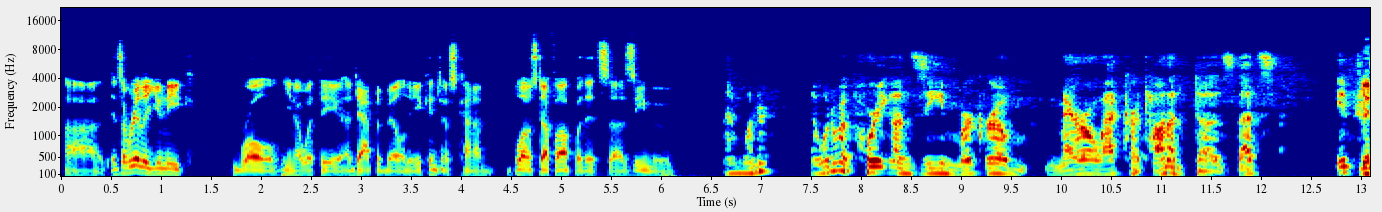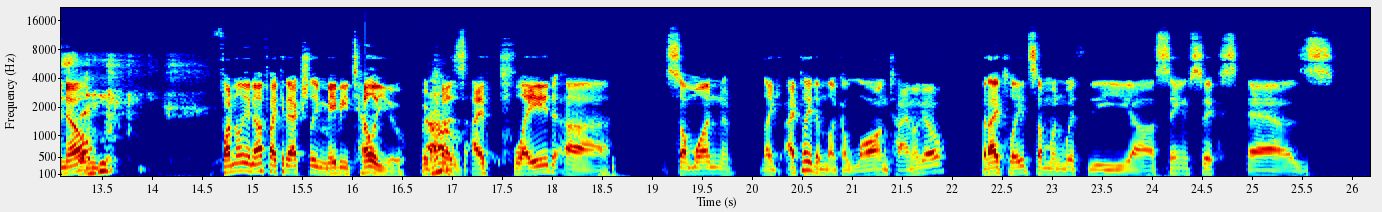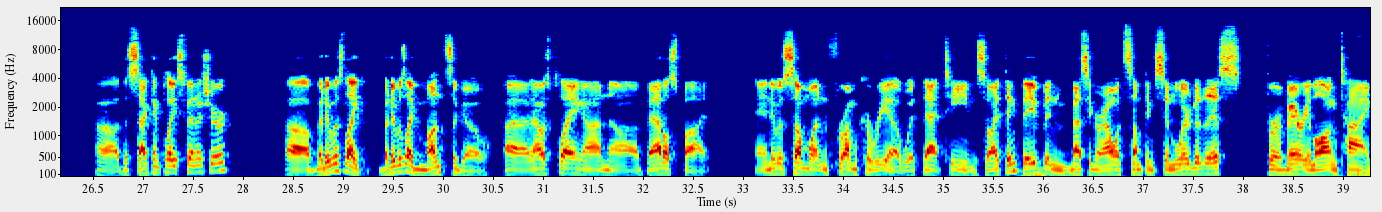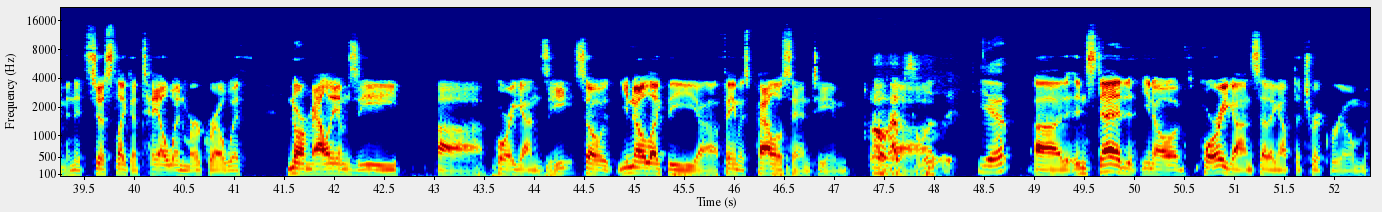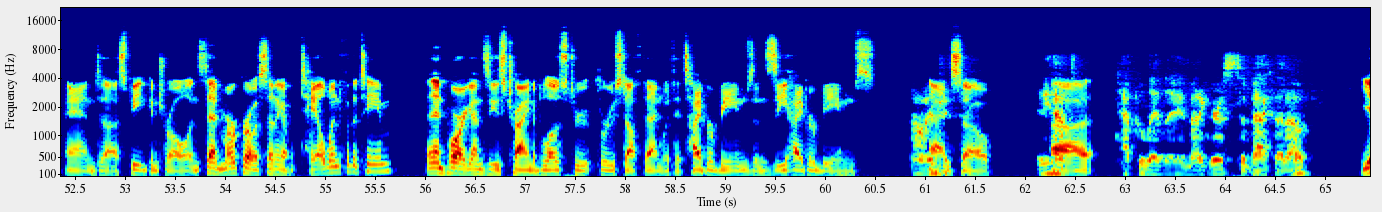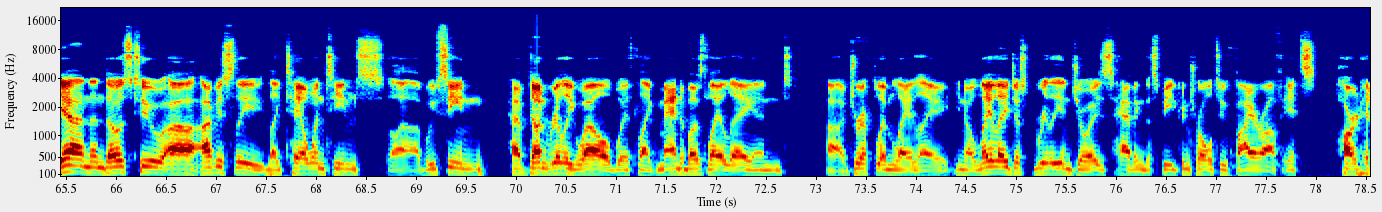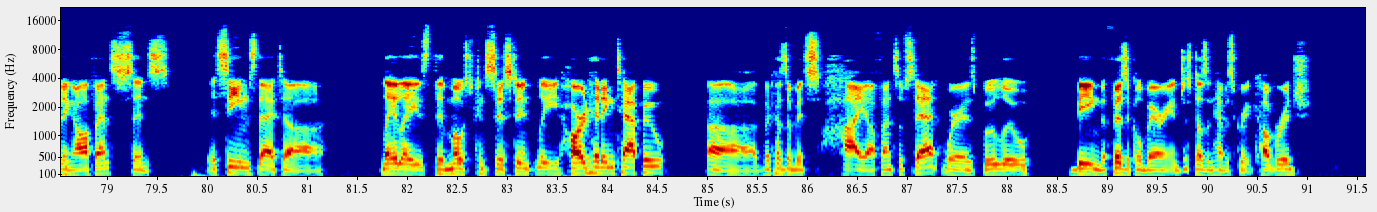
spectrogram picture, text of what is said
uh, it's a really unique role, you know, with the adaptability. It can just kind of blow stuff up with its uh, Z move. I wonder. I wonder what Porygon Z Murkrow Marowak Kartana does. That's interesting. know? funnily enough, I could actually maybe tell you because I've played uh someone like I played him like a long time ago, but I played someone with the uh, same six as uh, the second place finisher. Uh, but it was like, but it was like months ago, uh, and I was playing on uh, Battle Spot, and it was someone from Korea with that team. So I think they've been messing around with something similar to this for a very long time, and it's just like a Tailwind Murkrow with Normalium Z, uh, Porygon Z. So you know, like the uh, famous Palossand team. oh, absolutely. Yep. Uh, instead, you know, of Porygon setting up the Trick Room and uh, Speed Control, instead Murkrow is setting up a Tailwind for the team, and then Porygon Z is trying to blow through, through stuff then with its Hyper Beams and Z Hyper Beams. oh, And interesting. so, and you have uh, Tapu Lele and Metagross to back that up. yeah, and then those two, uh, obviously, like Tailwind teams, uh, we've seen have done really well with like Mandibuzz Lele and uh, Drifblim Lele. You know, Lele just really enjoys having the speed control to fire off its hard hitting offense since it seems that uh, Lele is the most consistently hard hitting Tapu uh, because of its high offensive stat, whereas Bulu, being the physical variant, just doesn't have as great coverage.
